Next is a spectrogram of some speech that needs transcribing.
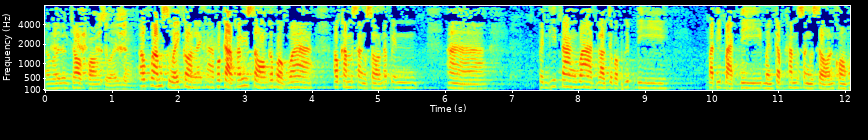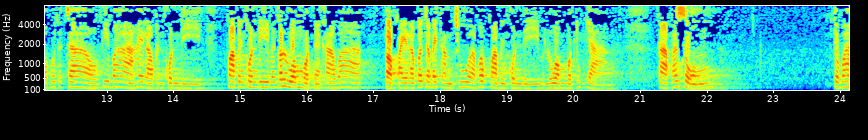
ทำไมถึงชอบความสวยจังเอาความสวยก่อนเลยค่ะพอกล่าวครั้งที่สองก็บอกว่า เอาคำสั่งสอนมาเป็นอ่าเป็นที่ตั้งว่าเราจะประพฤติดีปฏิบัติดีเหมือนกับคำสั่งสอนของพระพุทธเจ้าที่ว่าให้เราเป็นคนดี ความเป็นคนดีมันก็รวมหมดนะคะว่าต่อไปเราก็จะไม่ทำชั่ว เพราะความเป็นคนดีมันรวมหมดทุกอย่างกราบพระสงฆ์ จะว่า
